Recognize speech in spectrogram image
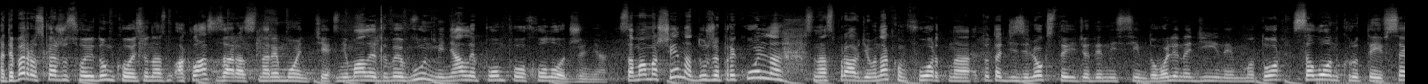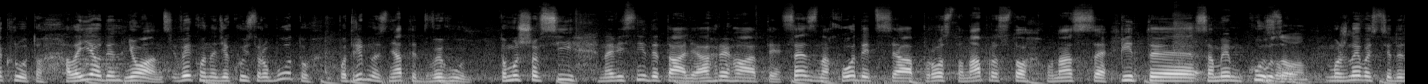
А тепер розкажу свою думку. Ось у нас А-клас зараз на ремонті. Знімали двигун, міняли помпу охолодження. Сама машина дуже прикольна. Насправді вона комфортна. Тут дізельок стоїть 1,7, доволі надійний мотор. Салон крутий, все круто. Але є один нюанс: виконати якусь роботу потрібно зняти двигун. Тому що всі навісні деталі, агрегати, все знаходиться просто-напросто у нас е, під е, самим кузовом. Кузовом. Можливості до-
